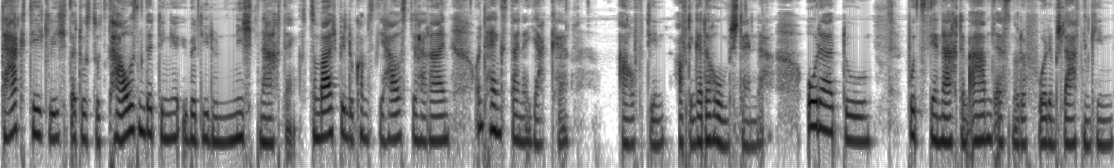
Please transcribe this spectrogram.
Tagtäglich, da tust du tausende Dinge, über die du nicht nachdenkst. Zum Beispiel, du kommst die Haustür herein und hängst deine Jacke auf den, auf den Garderobenständer. Oder du putzt dir nach dem Abendessen oder vor dem Schlafengehen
